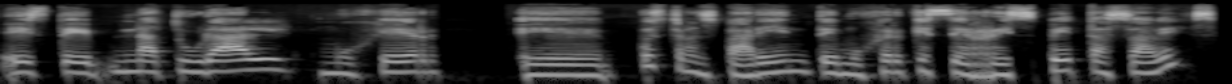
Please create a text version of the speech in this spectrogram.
este natural, mujer eh, pues transparente, mujer que se respeta, ¿sabes?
